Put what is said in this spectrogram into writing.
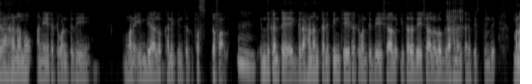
గ్రహణము అనేటటువంటిది మన ఇండియాలో కనిపించదు ఫస్ట్ ఆఫ్ ఆల్. ఎందుకంటే గ్రహణం కనిపించేటటువంటి దేశాలు ఇతర దేశాలలో గ్రహణం కనిపిస్తుంది మన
